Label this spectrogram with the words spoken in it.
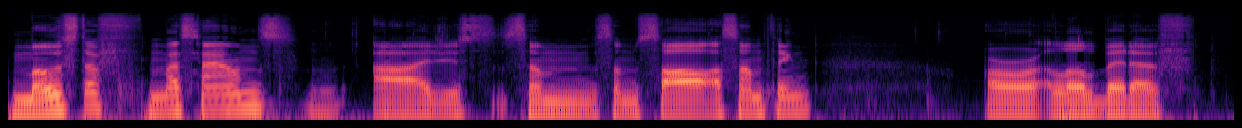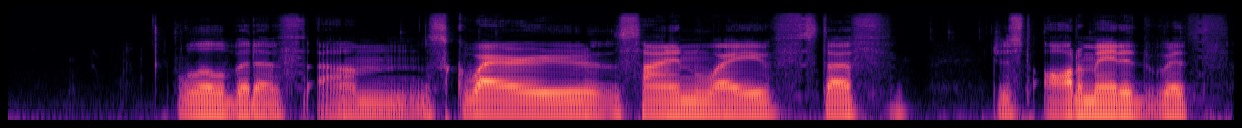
most of my sounds. Uh, just some some saw or something, or a little bit of a little bit of um, square sine wave stuff, just automated with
